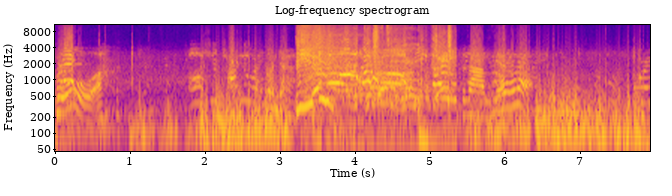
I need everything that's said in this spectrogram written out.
Oh! Oh, I should try no right. Going down. Sam, yeah. For a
